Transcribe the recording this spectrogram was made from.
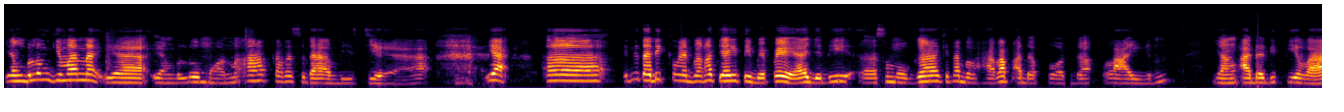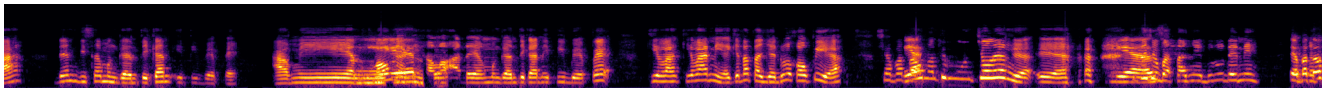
yang belum gimana ya? Yang belum mohon maaf karena sudah habis ya. Ya, uh, ini tadi keren banget ya ITBP ya. Jadi uh, semoga kita berharap ada produk lain yang ada di Tira dan bisa menggantikan ITBP. Amin. Amin. Mau nggak nih kalau ada yang menggantikan ITBP? Kira-kira nih ya kita tanya dulu kopi ya. Siapa yeah. tahu nanti muncul ya nggak? Iya. Yeah. kita coba tanya dulu deh nih. Siapa tahu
